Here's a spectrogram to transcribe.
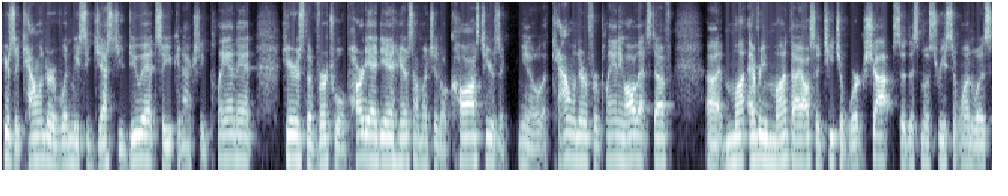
here's a calendar of when we suggest you do it so you can actually plan it. Here's the virtual party idea, here's how much it'll cost, here's a, you know, a calendar for planning all that stuff. Uh, mo- every month, I also teach a workshop. So this most recent one was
